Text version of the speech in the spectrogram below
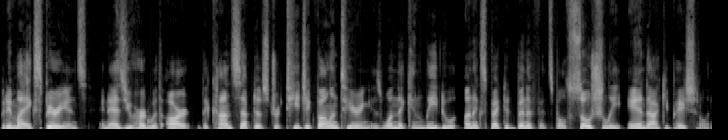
But in my experience, and as you heard with Art, the concept of strategic volunteering is one that can lead to unexpected benefits both socially and occupationally.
